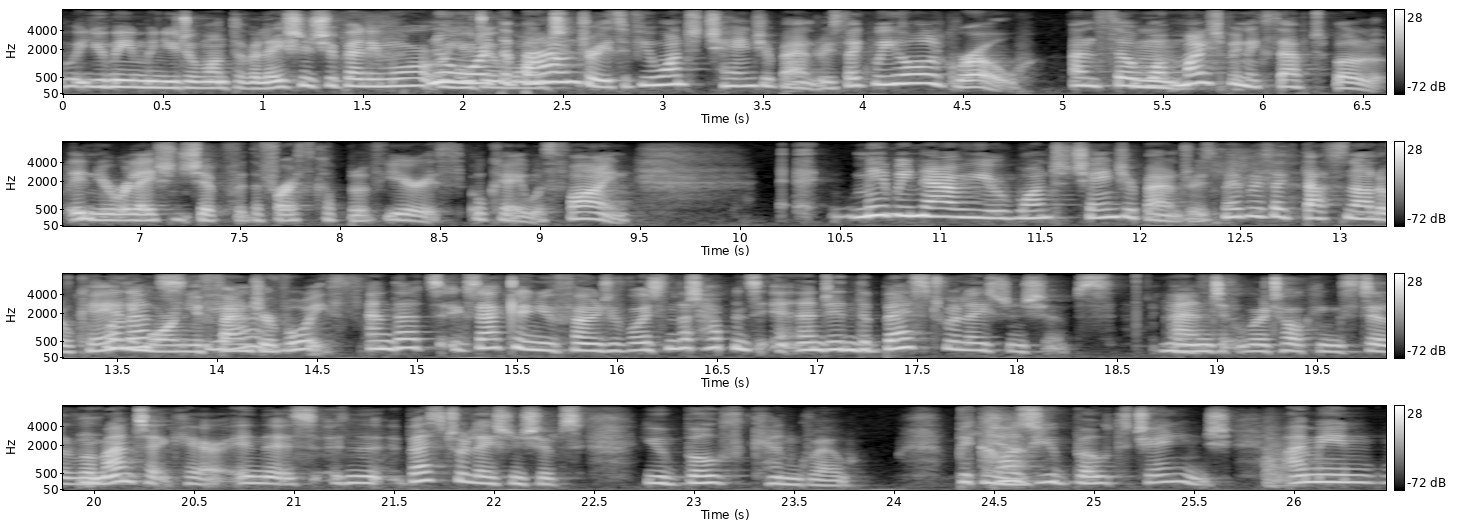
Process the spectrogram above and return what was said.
What You mean when you don't want the relationship anymore, No, or you or the want? boundaries. If you want to change your boundaries, like we all grow. And so Hmm. what might have been acceptable in your relationship for the first couple of years, okay, was fine. Maybe now you want to change your boundaries. Maybe it's like that's not okay Well, anymore and you found yeah. your voice. And that's exactly, and you found your voice, and that happens, and in the best relationships, and we're talking still romantic here. In this, in the best relationships, you both can grow because you both change. I mean,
